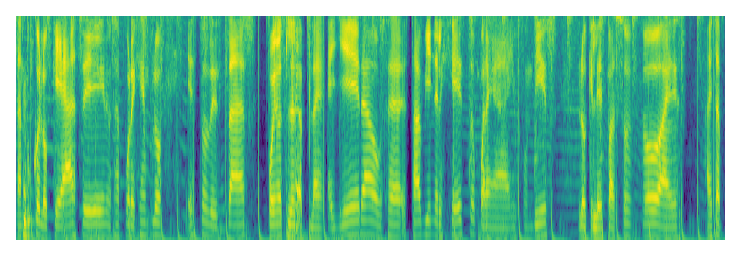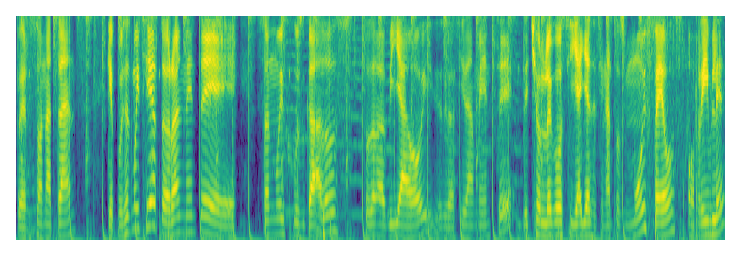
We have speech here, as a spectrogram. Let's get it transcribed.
Tampoco lo que hacen. O sea, por ejemplo, esto de estar poniéndose la playera. O sea, está bien el gesto para infundir lo que les pasó a, a esta persona trans. Que pues es muy cierto. Realmente son muy juzgados todavía hoy, desgraciadamente. De hecho, luego sí hay asesinatos muy feos, horribles,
